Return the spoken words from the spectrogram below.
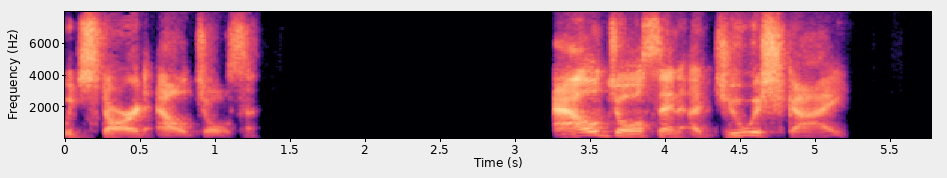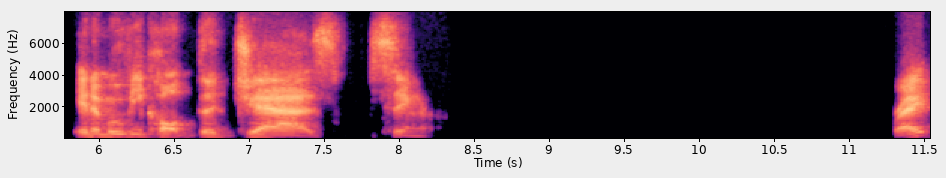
which starred Al Jolson. Al Jolson, a Jewish guy, in a movie called The Jazz Singer. Right?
